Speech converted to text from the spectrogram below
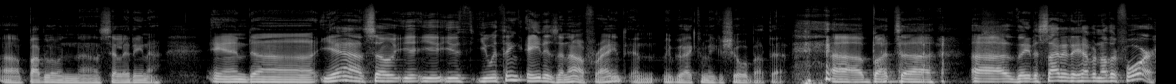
uh, Pablo and uh, Celerina. And uh, yeah, so you, you you would think eight is enough, right? And maybe I can make a show about that. Uh, but uh, uh they decided to have another four,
